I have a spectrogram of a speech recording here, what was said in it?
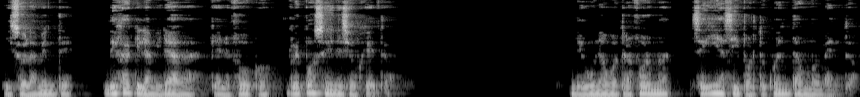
Y solamente deja que la mirada, que el foco, repose en ese objeto. De una u otra forma, seguí así por tu cuenta un momento.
